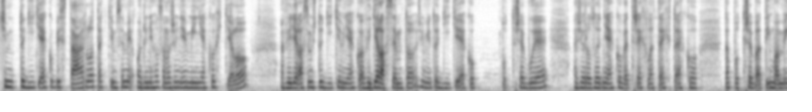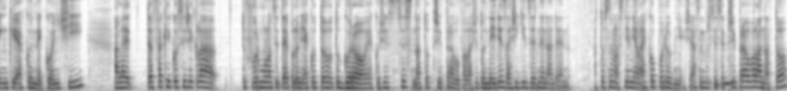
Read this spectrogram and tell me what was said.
čím to dítě jako by stárlo, tak tím se mi od něho samozřejmě méně jako chtělo a věděla jsem, že to dítě mě jako, a viděla jsem to, že mě to dítě jako potřebuje a že rozhodně jako ve třech letech to jako ta potřeba té maminky jako nekončí. Ale to fakt jako si řekla, tu formulaci, to je podle mě jako to, to gro, jako že se na to připravovala, že to nejde zařídit ze dne na den. A to jsem vlastně měla jako podobně, že já jsem prostě se Mhm. připravovala na to,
